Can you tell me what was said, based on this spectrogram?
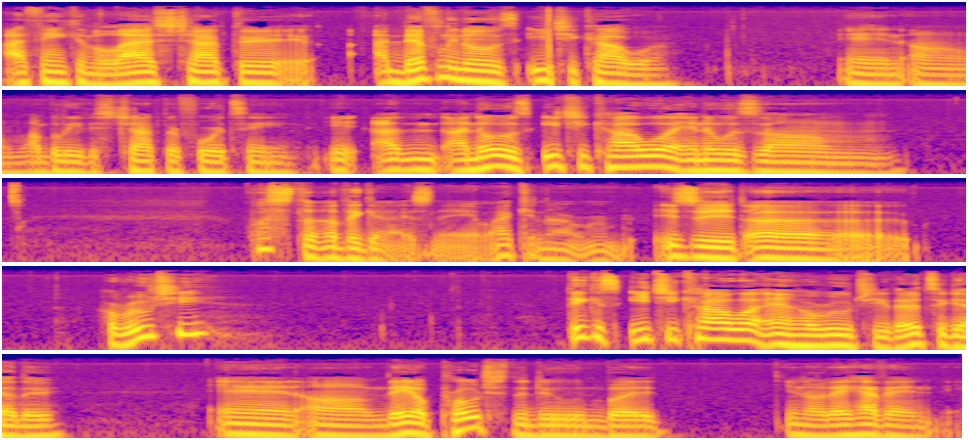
I think in the last chapter, I definitely know it's Ichikawa, and um, I believe it's chapter fourteen. It, I I know it was Ichikawa, and it was um, what's the other guy's name? I cannot remember. Is it uh, Haruchi? I think it's Ichikawa and Haruchi. They're together, and um, they approach the dude, but you know they haven't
